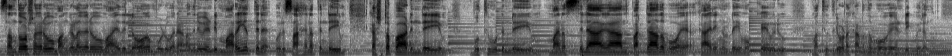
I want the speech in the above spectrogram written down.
സന്തോഷകരവും മംഗളകരവുമായത് ലോകം മുഴുവനാണ്. അതിനുവേണ്ടി മറിയത്തിന് ഒരു സഹനത്തിന്റെയും കഷ്ടപ്പാടിന്റെയും ബുദ്ധിമുട്ടിന്റെയും മനസ്സിലാകാൻ പറ്റാതെ പോയ കാര്യങ്ങളുടെയും ഒക്കെ ഒരു മധ്യത്തിലൂടെ കടന്നു പോകേണ്ടി വരുന്നു.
